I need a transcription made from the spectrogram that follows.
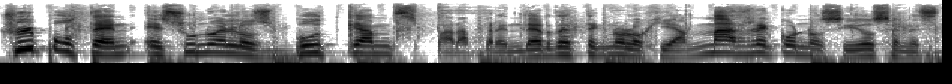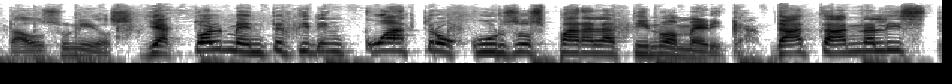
Triple Ten es uno de los bootcamps para aprender de tecnología más reconocidos en Estados Unidos. Y actualmente tienen cuatro cursos para Latinoamérica. Data Analyst,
